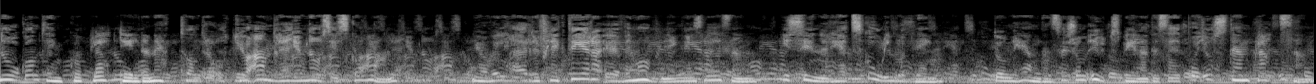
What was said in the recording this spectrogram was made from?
Någonting kopplat till den 182 gymnasieskolan. Jag vill här reflektera över mobbningens väsen, i synnerhet skolmobbning. De händelser som utspelade sig på just den platsen,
